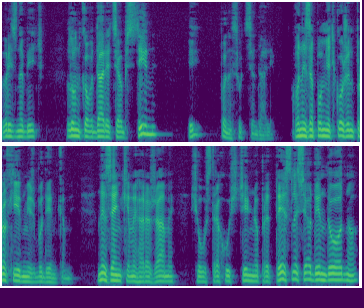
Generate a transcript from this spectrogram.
в різнобіч, лунко вдаряться об стіни і понесуться далі. Вони заповнять кожен прохід між будинками, низенькими гаражами, що у страху щільно притислися один до одного,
